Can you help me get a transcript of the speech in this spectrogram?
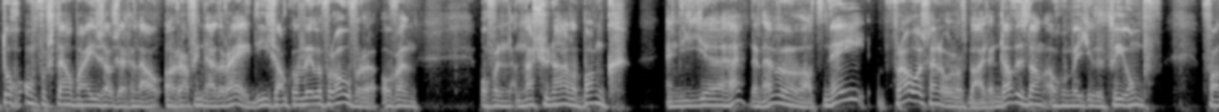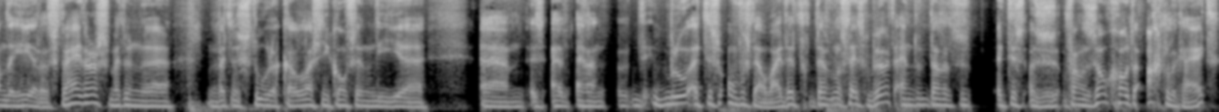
toch onvoorstelbaar. Je zou zeggen, nou, een raffinaderij, die zou ik wel willen veroveren. Of een, of een nationale bank. En die, uh, hè, dan hebben we wat. Nee, vrouwen zijn oorlogsbuiten. En dat is dan ook een beetje de triomf van de heren strijders. Met hun, uh, met hun stoere Kalashnikovs en die... Um, en, en, ik bedoel, het is onvoorstelbaar. Dat, dat het nog steeds gebeurt. En dat het, het is van zo'n grote achterlijkheid...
